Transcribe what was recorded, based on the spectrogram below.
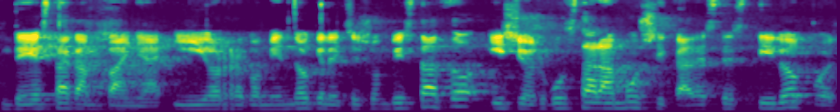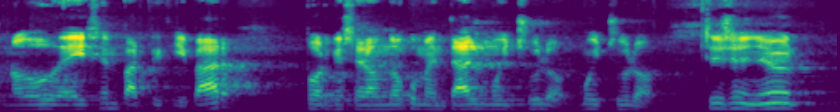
de esta campaña y os recomiendo que le echéis un vistazo y si os gusta la música de este estilo, pues no dudéis en participar porque será un documental muy chulo, muy chulo. Sí, señor.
